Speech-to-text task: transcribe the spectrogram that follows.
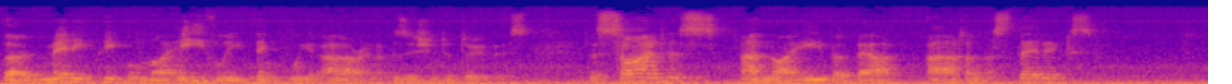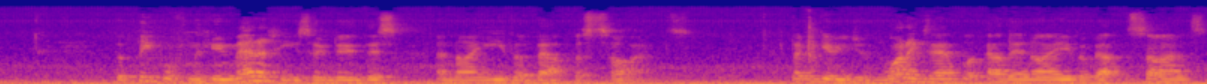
though many people naively think we are in a position to do this. The scientists are naive about art and aesthetics. The people from the humanities who do this are naive about the science. Let me give you just one example of how they're naive about the science.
